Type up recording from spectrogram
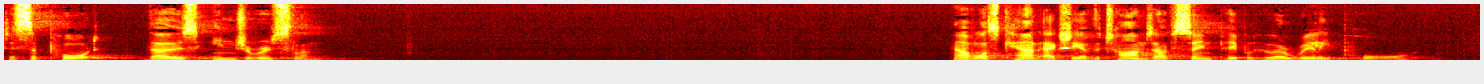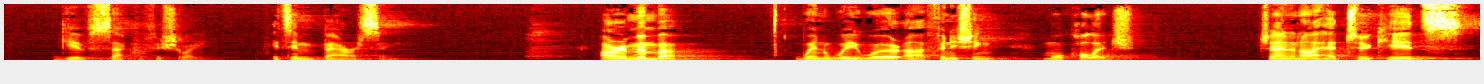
to support those in Jerusalem. Now, I've lost count actually of the times I've seen people who are really poor give sacrificially. It's embarrassing. I remember when we were uh, finishing Moore College Jane and I had two kids.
